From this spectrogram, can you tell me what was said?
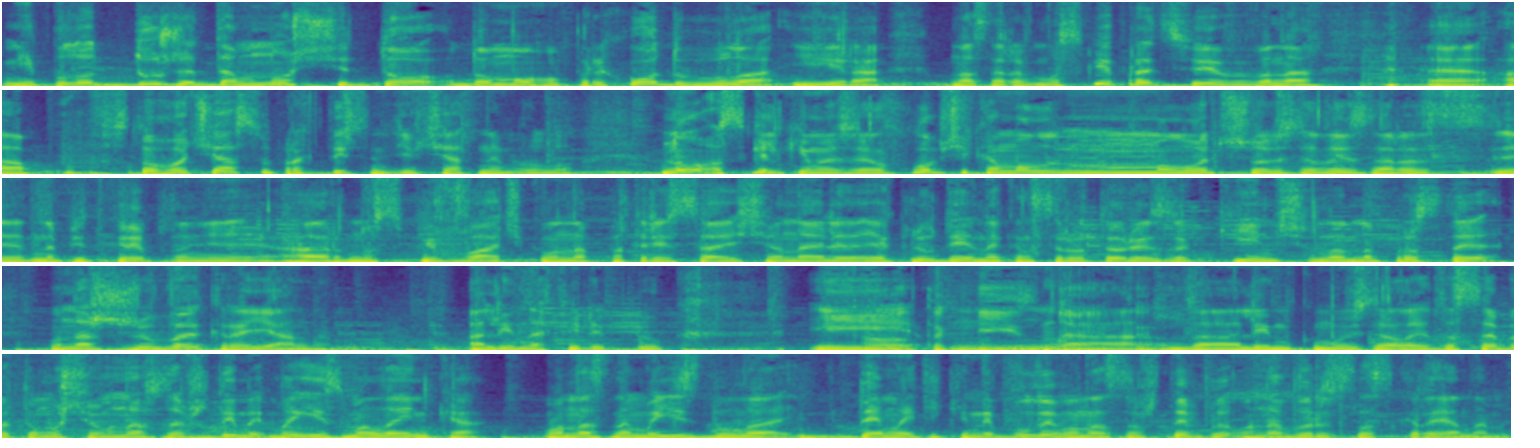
ні, було дуже давно ще до до мого приходу. Була Іра. Вона зараз в Москві працює. Вона а з того часу практично дівчат не було. Ну оскільки ми взяли хлопчика молодшого, взяли зараз на підкріплення гарну співачку. Вона потрясаюча. Вона як людина консерваторію закінчила. Вона просто вона живе краянами. Аліна Філіпюк. І О, так її да, да, Алінку ми взяли до себе, тому що вона завжди ми її з маленька. Вона з нами їздила, де ми тільки не були. Вона завжди вона виросла з краянами.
